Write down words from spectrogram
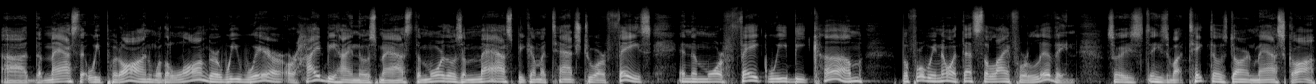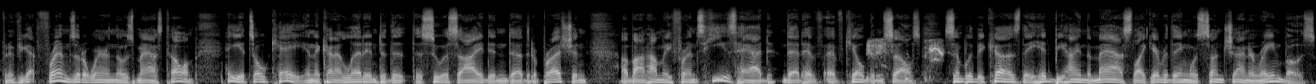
uh, the mask that we put on. Well, the longer we wear or hide behind those masks, the more those masks become attached to our face, and the more fake we become before we know it, that's the life we're living. So he's, he's about take those darn masks off. And if you got friends that are wearing those masks, tell them, hey, it's okay. And it kind of led into the, the suicide and uh, the depression about how many friends he's had that have, have killed themselves simply because they hid behind the mask like everything was sunshine and rainbows.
